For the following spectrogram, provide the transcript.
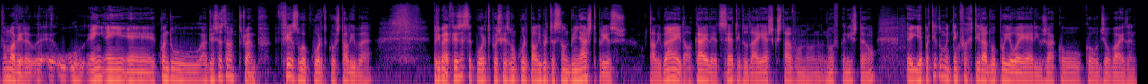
vamos lá ver, eh, o, o, em, em, em, quando a administração Trump fez o acordo com os talibã, primeiro fez esse acordo, depois fez um acordo para a libertação de milhares de presos, Talibã e da Al-Qaeda, etc., e do Daesh que estavam no, no, no, Afeganistão. E a partir do momento em que foi retirado o apoio aéreo, já com, com o Joe Biden,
